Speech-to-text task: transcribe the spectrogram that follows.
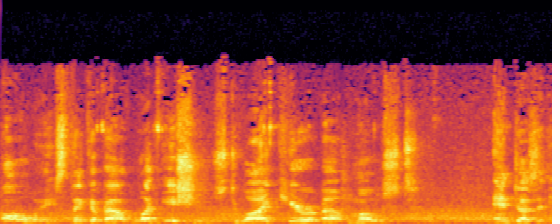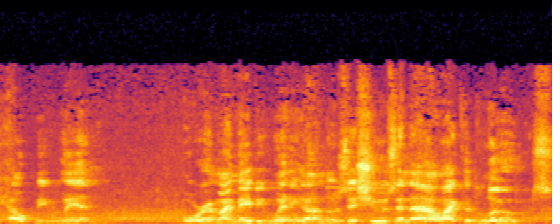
always think about what issues do I care about most and does it help me win? Or am I maybe winning on those issues and now I could lose?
